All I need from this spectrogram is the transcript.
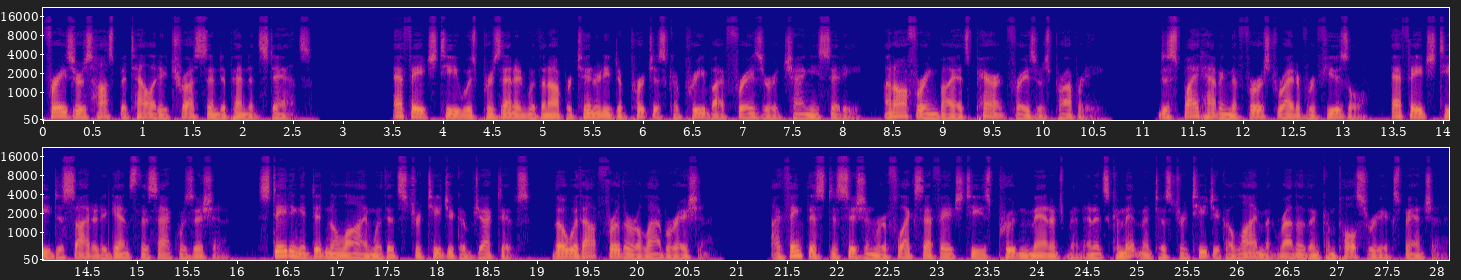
Frasers Hospitality Trust's independent stance. FHT was presented with an opportunity to purchase Capri by Fraser at Changi City, an offering by its parent Frasers Property. Despite having the first right of refusal, FHT decided against this acquisition, stating it didn't align with its strategic objectives, though without further elaboration. I think this decision reflects FHT's prudent management and its commitment to strategic alignment rather than compulsory expansion.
